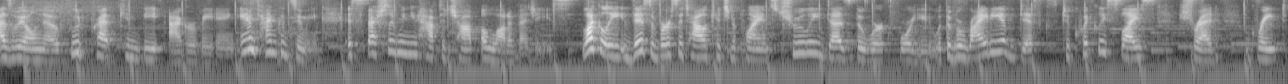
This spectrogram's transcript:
As we all know, food prep can be aggravating and time consuming, especially when you have to chop a lot of veggies. Luckily, this versatile kitchen appliance truly does the work for you with a variety of discs to quickly slice, shred, grate,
